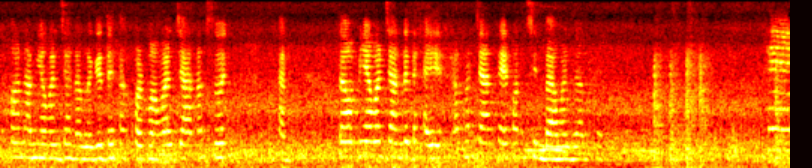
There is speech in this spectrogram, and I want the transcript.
তখন আমি আমার জানার লাগে দেখা করব আমার জান আছে। তো আমি আমার জানলে দেখাই আমার জান খাই এখন চিনবা আমার জান খাই হ্যাঁ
